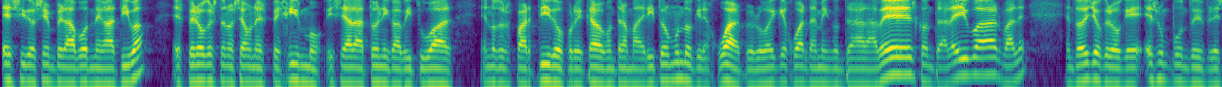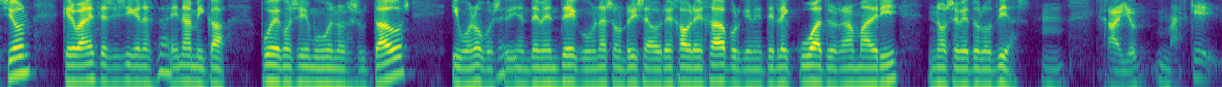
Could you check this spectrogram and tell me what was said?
he sido siempre la voz negativa, Espero que esto no sea un espejismo y sea la tónica habitual en otros partidos, porque claro, contra Madrid todo el mundo quiere jugar, pero luego hay que jugar también contra Alavés, contra el ¿vale? Entonces yo creo que es un punto de inflexión, que el Valencia si sigue en esta dinámica puede conseguir muy buenos resultados y bueno, pues evidentemente con una sonrisa oreja a oreja, porque meterle cuatro al Real Madrid no se ve todos los días. Mm. yo, más que,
